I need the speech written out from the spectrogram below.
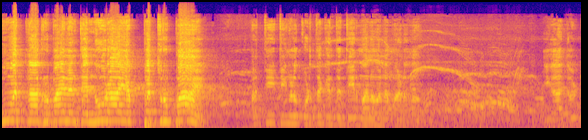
ಮೂವತ್ನಾಲ್ಕು ರೂಪಾಯಿನಂತೆ ನೂರ ಎಪ್ಪತ್ತು ರೂಪಾಯಿ ಪ್ರತಿ ತಿಂಗಳು ಕೊಡ್ತಕ್ಕಂಥ ತೀರ್ಮಾನವನ್ನ ಮಾಡೋದು. ಈಗ ದೊಡ್ಡ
